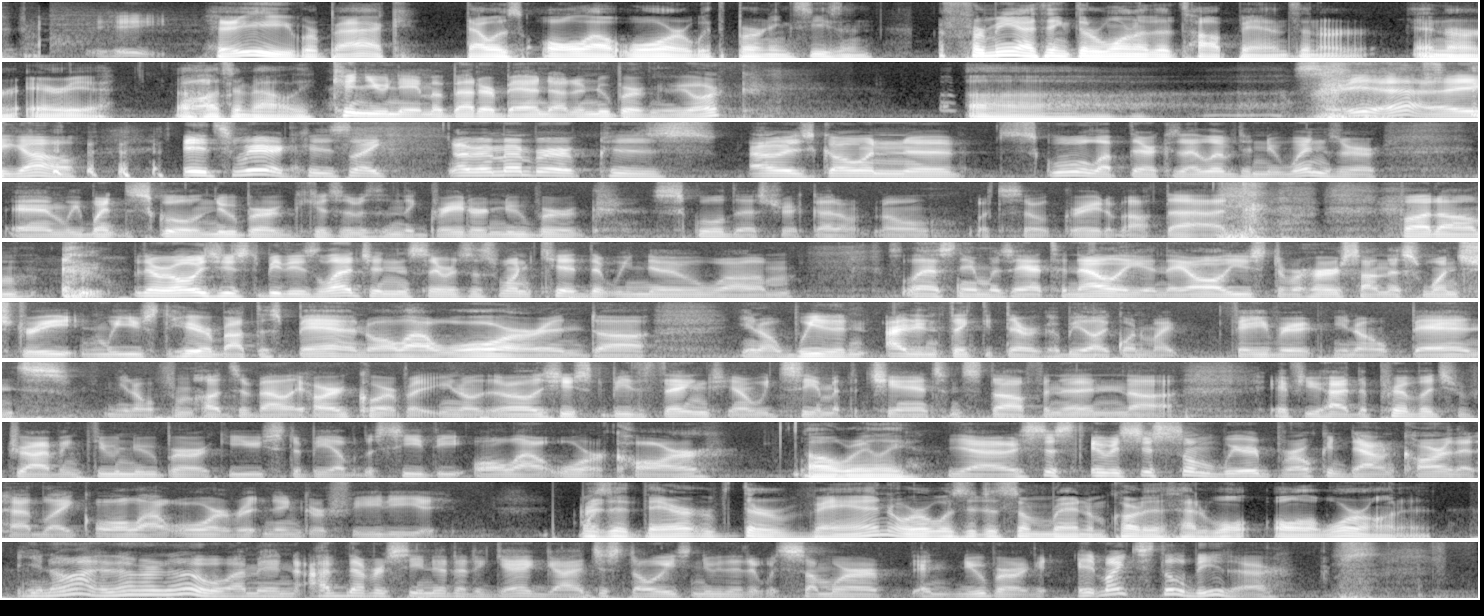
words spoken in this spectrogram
Hey, hey, we're back. That was All Out War with Burning Season. For me, I think they're one of the top bands in our in our area, the Well, Hudson Valley. can you name a better band out of Newburgh, New York? Uh, So, yeah, there you go. it's weird because like I remember because I was going to school up there because I lived in New Windsor, and we went to school in Newburgh because it was in the Greater Newburgh School District. I don't know what's so great about that, but um, there always used to be these legends. There was this one kid that we knew. Um, his last name was Antonelli, and they all used to rehearse on this one street, and we used to hear about this band, All Out War, and uh, you know, we didn't. I didn't think that they were gonna be like one of my favorite, you know, bands, you know, from Hudson Valley hardcore. But you know, there always used to be the things. You know, we'd see them at the Chance and stuff, and then uh, if you had the privilege of driving through Newburgh, you used to be able to see the All Out War car. Oh, really? Yeah, it was just it was just some weird broken down car that had like All Out War written in graffiti. Was it their their van, or was it just some random car that had All Out War on it? You know, I never know. I mean, I've never seen it at a gig. I just always knew that it was somewhere in Newburgh. It might still be there.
